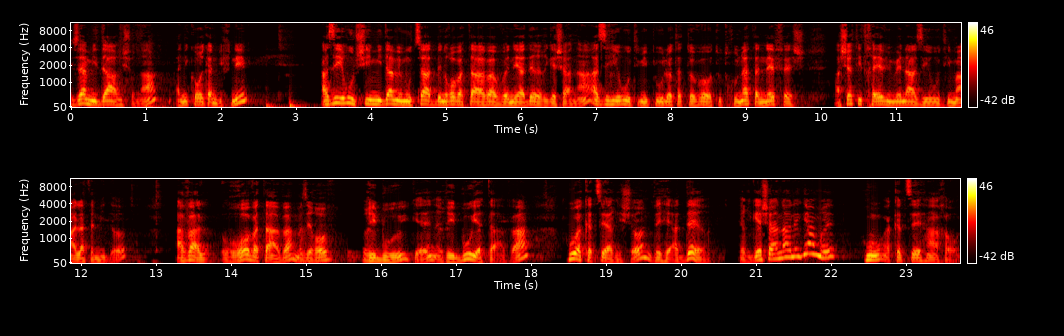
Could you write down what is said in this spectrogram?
זה המידה הראשונה, אני קורא כאן בפנים. הזהירות שהיא מידה ממוצעת בין רוב התאווה ובין היעדר הרגש ההנאה, הזהירות היא מפעולות הטובות ותכונת הנפש אשר תתחייב ממנה הזהירות היא מעלת המידות, אבל רוב התאווה, מה זה רוב? ריבוי, כן, ריבוי התאווה הוא הקצה הראשון והיעדר הרגש ההנאה לגמרי הוא הקצה האחרון,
